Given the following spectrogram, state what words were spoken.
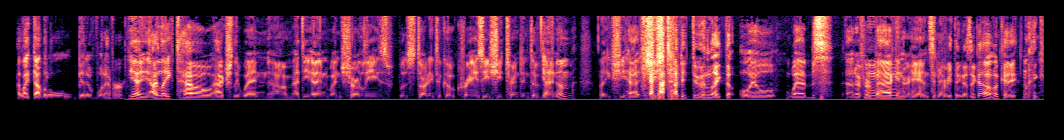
I like that little bit of whatever. Yeah, yeah I liked how actually when um, at the end when Charlize was starting to go crazy, she turned into Venom. Yep. Like she had, she started doing like the oil webs out of her mm-hmm. back and her hands and everything. I was like, oh, okay. Like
